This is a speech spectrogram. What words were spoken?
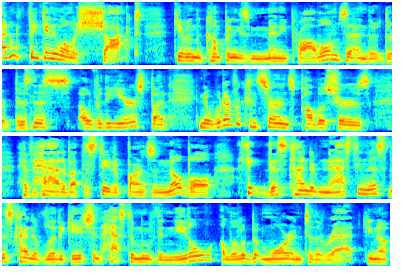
I don't think anyone was shocked given the company's many problems and their, their, business over the years. But you know, whatever concerns publishers have had about the state of Barnes and Noble, I think this kind of nastiness, this kind of litigation, has to move the needle a little bit more into the red. You know,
